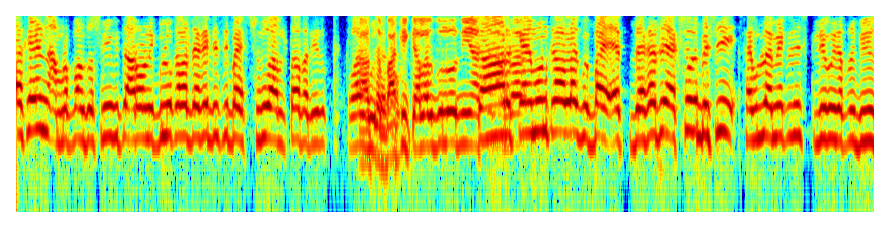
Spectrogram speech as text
রাখেন আমরা পাঁচ দশ মিনিট আরও অনেকগুলো কালার দেখাই ভাই শুধু তাড়াতাড়ি আচ্ছা বাকি কালারগুলো নিয়ে কার কেমন কালার লাগবে? ভাই দেখা যায় একশোর বেশি। সেগুলো আমি একটা জিনিস ক্লিয়ার করি আপনার ভিডিও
